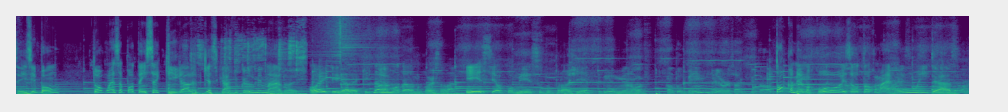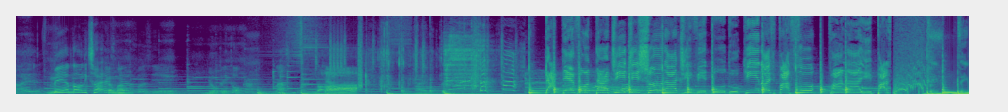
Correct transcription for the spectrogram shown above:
vocês. E bom, tô com essa potência aqui, galera, porque esse carro ficou iluminado, velho. Olha aqui, galera, o que, que nós vamos montar no Corsa lá? Esse é o começo do projeto. No 69 cantou bem melhor, sabe? Porque tá... Toca a mesma coisa ou toca mais ruim? Errado. 69 Nixon Rider, mano. fazer é o trem tocar. Nas... Dá até vontade de chorar, de ver tudo que nós passou. Fala aí, parceiro. Vem, vem, vem,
